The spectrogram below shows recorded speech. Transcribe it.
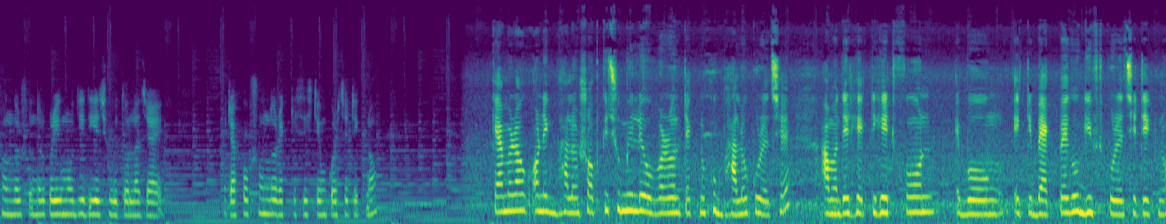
সুন্দর সুন্দর করে ইমোজি দিয়ে ছবি তোলা যায়। এটা খুব সুন্দর একটি সিস্টেম করেছে টেকনো। ক্যামেরাও অনেক ভালো সব কিছু মিলে ওভারঅল টেকনো খুব ভালো করেছে। আমাদের একটি হেডফোন এবং একটি ব্যাকপ্যাকও গিফট করেছে টেকনো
